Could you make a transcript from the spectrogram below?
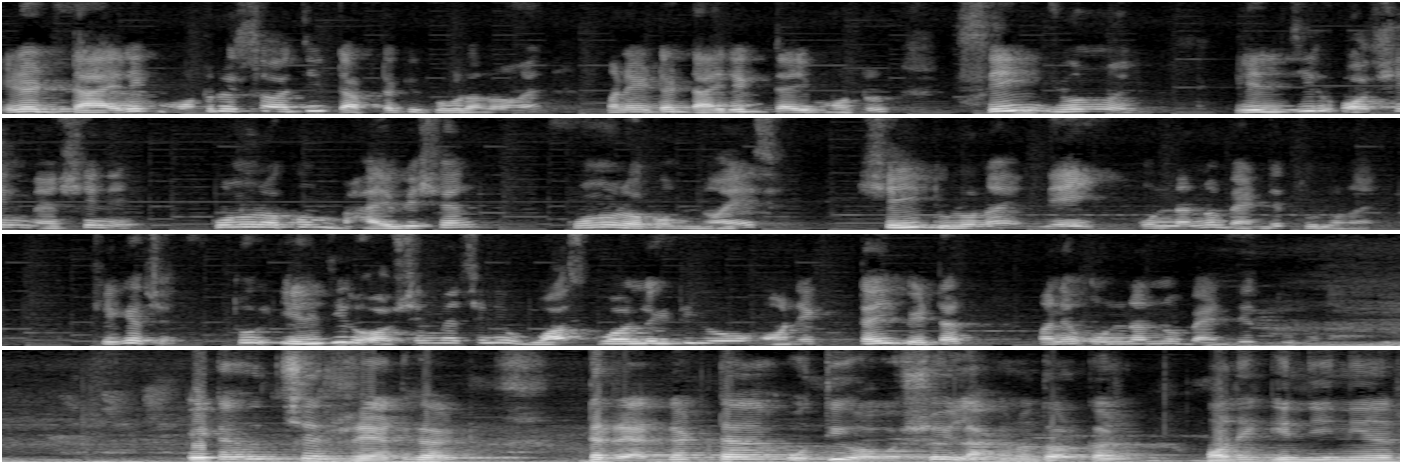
এটা ডাইরেক্ট মোটরের সাহায্যেই টাপটাকে ঘোরানো হয়। মানে এটা ডাইরেক্ট ড্রাইভ মোটর সেই জন্যই এলজির ওয়াশিং মেশিনে কোনো রকম ভাইব্রেশন কোনো রকম নয়েজ সেই তুলনায় নেই অন্যান্য ব্র্যান্ডের তুলনায় ঠিক আছে? তো এলজির ওয়াশিং মেশিনে ওয়াশ কোয়ালিটিও অনেকটাই বেটার মানে অন্যান্য ব্র্যান্ডের তুলনায়। এটা হচ্ছে র্যাড গার্ড এটা র্যাড গার্ডটা অতি অবশ্যই লাগানো দরকার। অনেক ইঞ্জিনিয়ার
